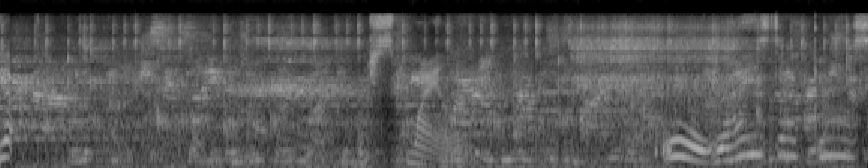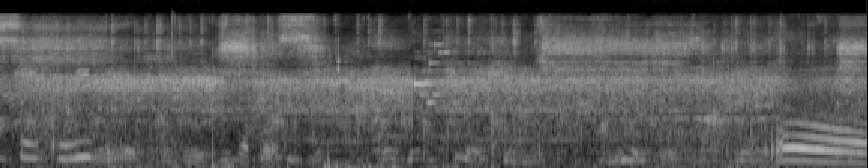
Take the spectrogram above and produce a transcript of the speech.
Yep. I'm smiling. Oh, why is that girl so creepy? Look at this. Oh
